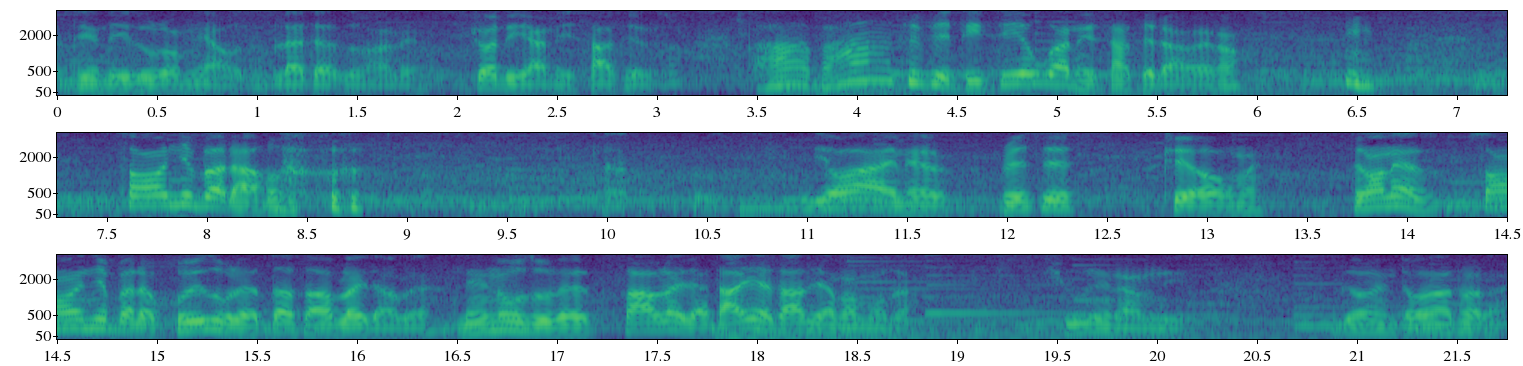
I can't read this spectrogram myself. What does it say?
အထင်သေးလို့တော့မရဘူး bladder ဆိုတာလေကြွက်တွေကနေစဖြစ်ဘာဘာဖြစ်ဖြစ်ဒီတရုတ်ကနေစဖြစ်တာပဲเนาะစောညစ်ပတ်တာဟုတ် ပြောရရင်လည်း racist ဖြစ်အောင်မယ်ဒီကောင်နဲ့စောင်းညစ်ပတ်တယ်ခွေးဆိုလည်းတတ်စားပလိုက်တာပဲလင်းတို့ဆိုလည်းစားပလိုက်တာဒါရဲ့စားစရာမှမဟုတ်တာယူနေတာမသိဘူးပြောရင်ဒေါသထွက်လာ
